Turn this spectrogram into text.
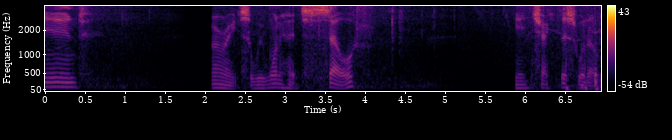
And all right, so we want to head south and check this one out.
